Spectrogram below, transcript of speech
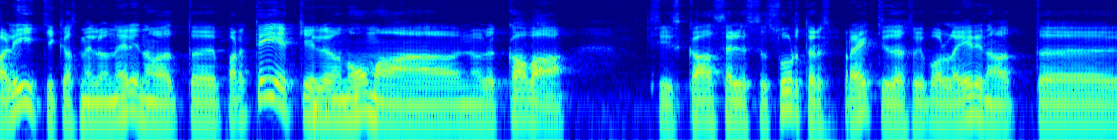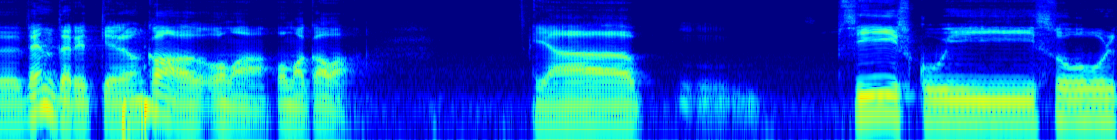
poliitikas meil on erinevad äh, parteid, kellel on oma nii-öelda kava, siis ka sellistes suurtes projektides võib olla erinevad äh, vendorid, kellel on ka oma, oma kava. ja siis, kui sul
